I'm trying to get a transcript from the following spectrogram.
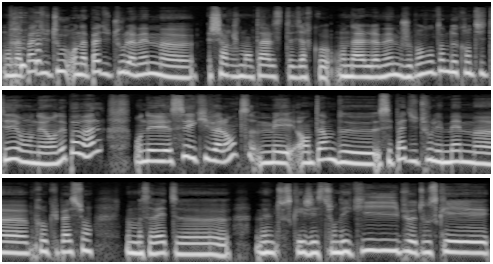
on n'a pas du tout on n'a pas du tout la même euh, charge mentale. C'est-à-dire qu'on a la même je pense en termes de quantité on est on est pas mal. On est assez équivalente mais en termes de c'est pas du tout les mêmes euh, préoccupations. Moi ça va être euh, même tout ce qui est gestion d'équipe tout ce qui est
